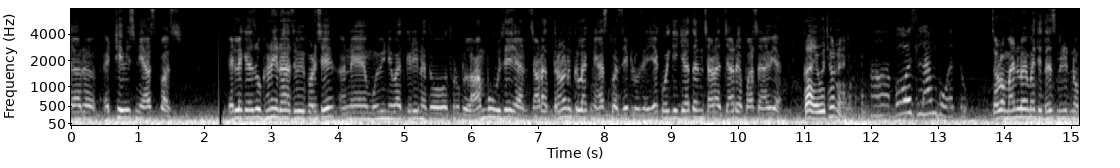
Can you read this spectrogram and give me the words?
હજાર અઠ્યાવીસની આસપાસ. એટલે કે હજુ ઘણી રાહ જોવી પડશે. અને મૂવીની વાત કરીએ ને તો થોડુંક લાંબુ છે યાર. સાડા ત્રણ કલાકની આસપાસ જેટલું છે. એક વાગી ગયા હતા ને સાડા ચારે પાસે આવ્યા. કાં એવું થયું ને? હા બહુ જ લાંબુ હતું. ચલો માની લો એમાંથી દસ મિનિટનો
